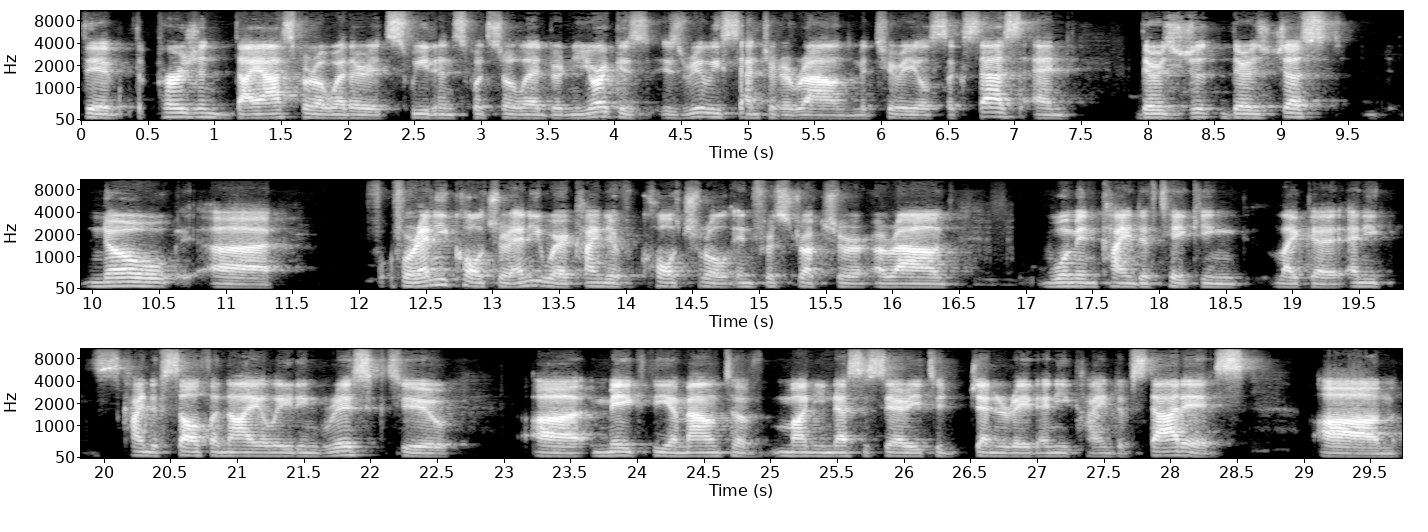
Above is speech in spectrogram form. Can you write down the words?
the the Persian diaspora, whether it's Sweden, Switzerland, or New York, is is really centered around material success, and there's just there's just no uh, for any culture anywhere kind of cultural infrastructure around women kind of taking like a, any kind of self-annihilating risk to uh, make the amount of money necessary to generate any kind of status. Um,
